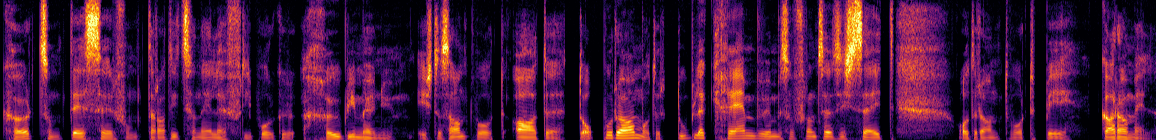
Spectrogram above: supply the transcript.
gehört zum Dessert vom traditionellen Friburger Kölbi-Menü? Ist das Antwort A der Doppelram oder Double Crème, wie man so französisch sagt, oder Antwort B Caramel?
